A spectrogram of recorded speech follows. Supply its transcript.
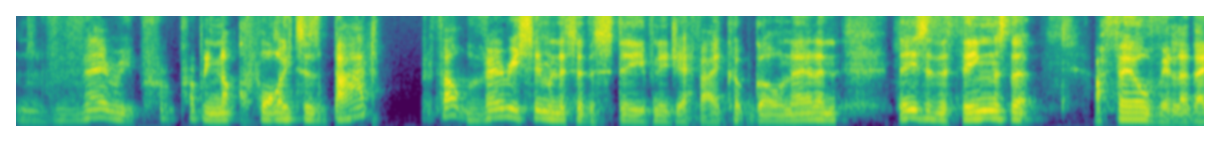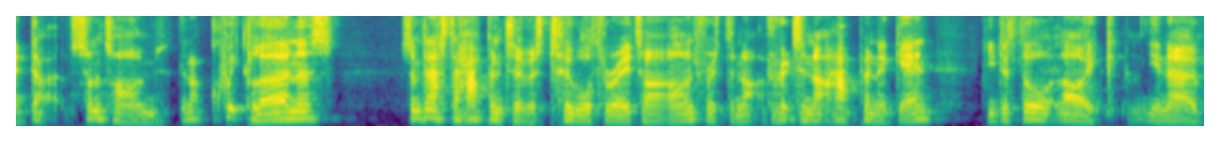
Very, pr- probably not quite as bad. It felt very similar to the Stevenage FA Cup goal now. And these are the things that I feel Villa, they do, sometimes they're not quick learners. Something has to happen to us two or three times for it to not for it to not happen again. You just thought like, you know,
